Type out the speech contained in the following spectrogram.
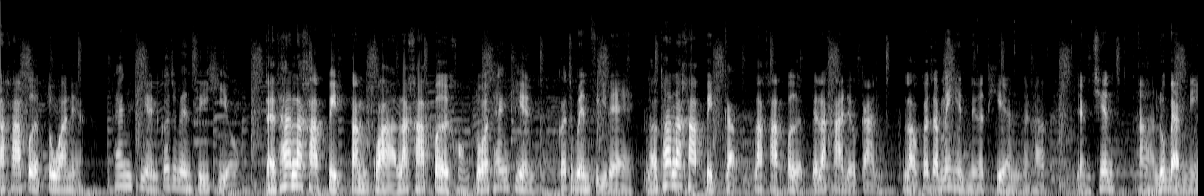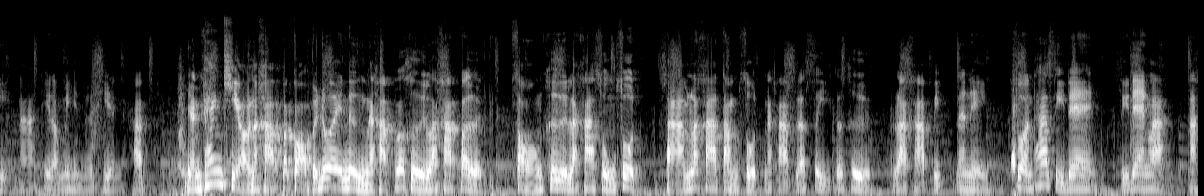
ราคาเปิดตัวเนี่ย แท่งเทียนก็จะเป็นสีเขียว แต่ถ้าราคาปิดต่ำกว่าราคาเปิดของตัวแท่งเทียนก็จะเป็นสีแดง แล้วถ้าราคาปิดกับราคาเปิดเป็นราคาเดียวกัน เราก็จะไม่เห็นเนื้อเทียนนะครับอย่างเช่นรูปแบบนี้นะที่เราไม่เห็นเนื้อเทียนนะครับอย่างแท่งเขียวนะครับประกอบไปด้วย1นะครับก็คือราคาเปิด 2 คือราคาสูงสุด 3 ราคาต่ำสุดนะครับและ 4 ก็คือราคาปิดนั่นเอง ส่วนถ้าสีแดง สีแดงล่ะอะ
